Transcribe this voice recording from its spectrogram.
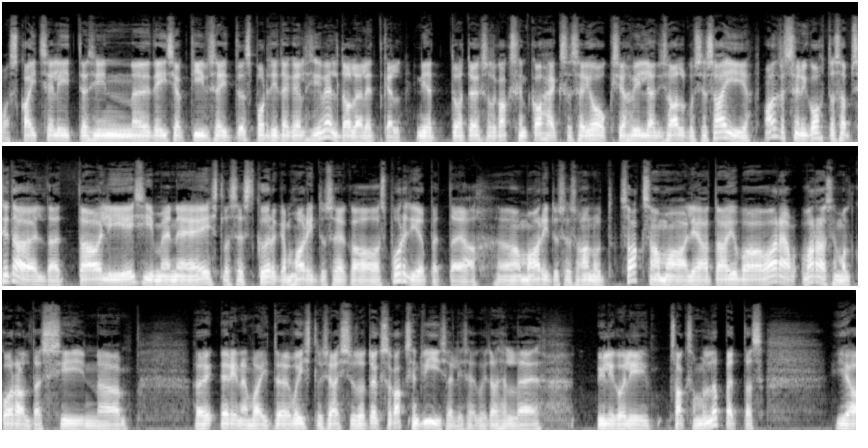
vast Kaitseliit ja siin teisi aktiivseid sporditegelasi veel tollel hetkel, nii et tuhat üheksasada kakskümmend kaheksa see jooks jah, Viljandis alguse sai. Andressoni kohta saab seda öelda, et ta oli esimene eestlasest kõrgem haridusega spordiõpetaja, oma hariduse saanud Saksamaal ja ta juba vara, varasemalt korraldas siin äh, Äh, erinevaid äh, võistlusi, asju, tuhat üheksasada kakskümmend viis oli see, kui ta selle ülikooli Saksamaal lõpetas. Ja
